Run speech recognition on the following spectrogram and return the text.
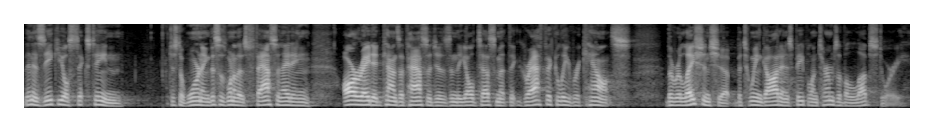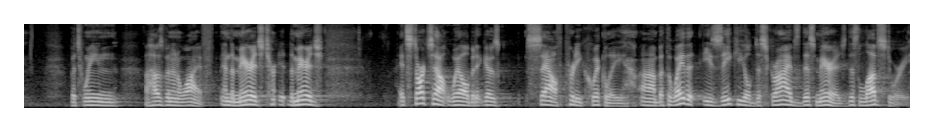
Then Ezekiel 16 just a warning this is one of those fascinating R rated kinds of passages in the Old Testament that graphically recounts the relationship between God and his people in terms of a love story between a husband and a wife. And the marriage, the marriage it starts out well, but it goes south pretty quickly. Uh, but the way that Ezekiel describes this marriage, this love story,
